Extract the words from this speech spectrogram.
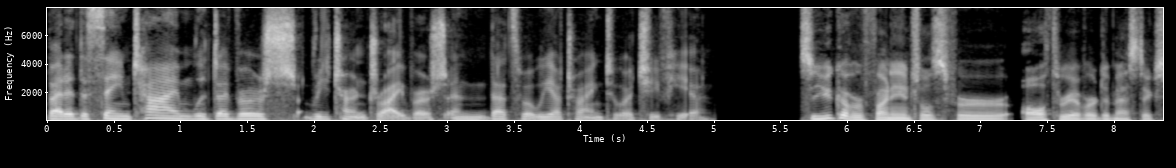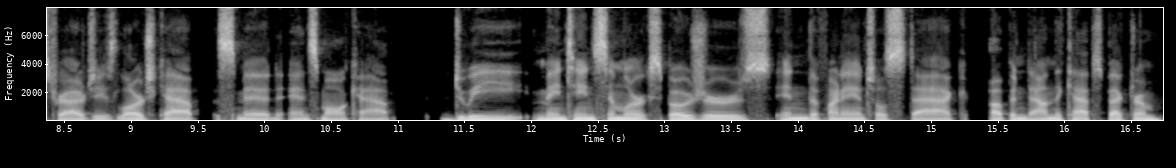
but at the same time with diverse return drivers. And that's what we are trying to achieve here. So you cover financials for all three of our domestic strategies, large cap, SMID, and small cap. Do we maintain similar exposures in the financial stack up and down the cap spectrum?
